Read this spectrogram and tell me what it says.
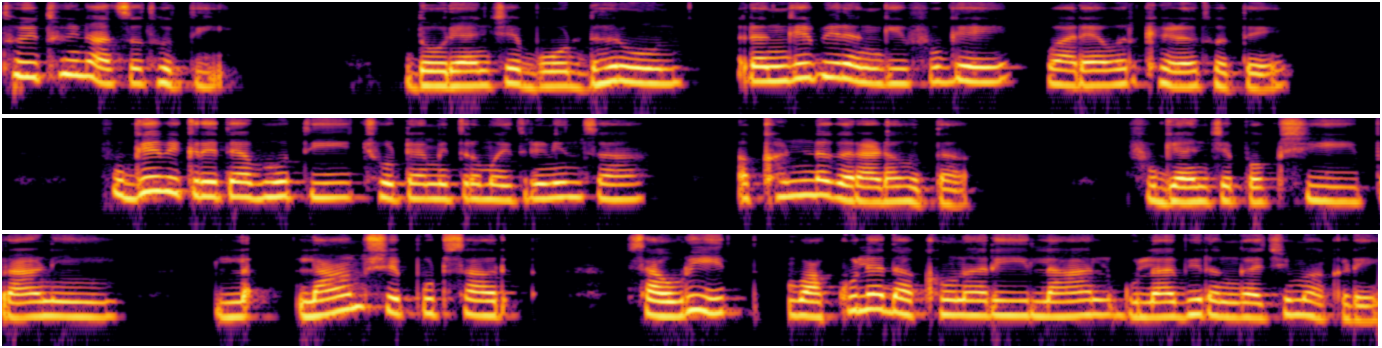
थुई नाचत होती. दोऱ्यांचे बोट धरून रंगेबिरंगी फुगे वाऱ्यावर खेळत होते. फुगे विक्रेत्याभोवती छोट्या मित्रमैत्रिणींचा अखंड गराडा होता. फुग्यांचे पक्षी प्राणी ल लांब शेपूट सावर सावरीत वाकुल्या दाखवणारी लाल गुलाबी रंगाची माकडे.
